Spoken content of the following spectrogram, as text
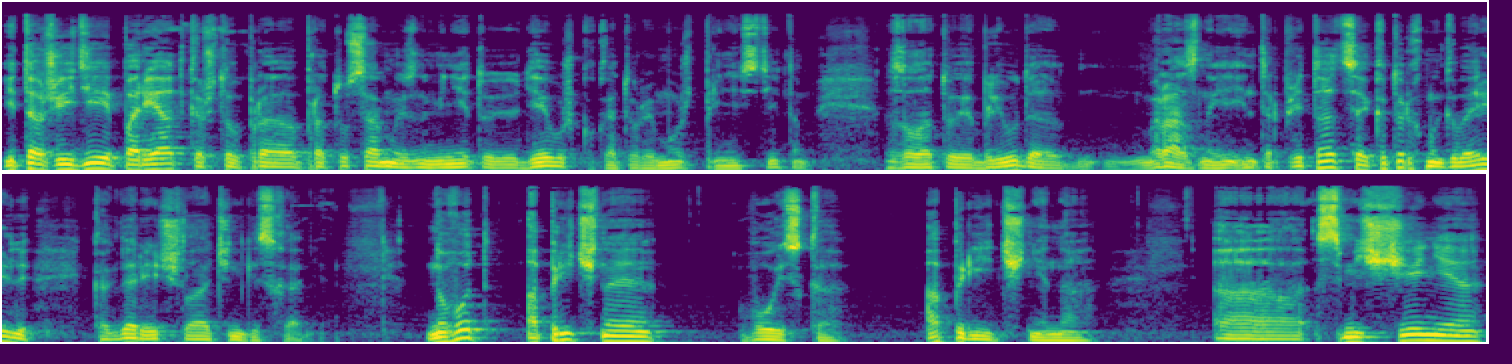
и та же идея порядка, что про, про ту самую знаменитую девушку, которая может принести там золотое блюдо, разные интерпретации, о которых мы говорили, когда речь шла о Чингисхане. Но вот опричное войско, опричнина, э, смещение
